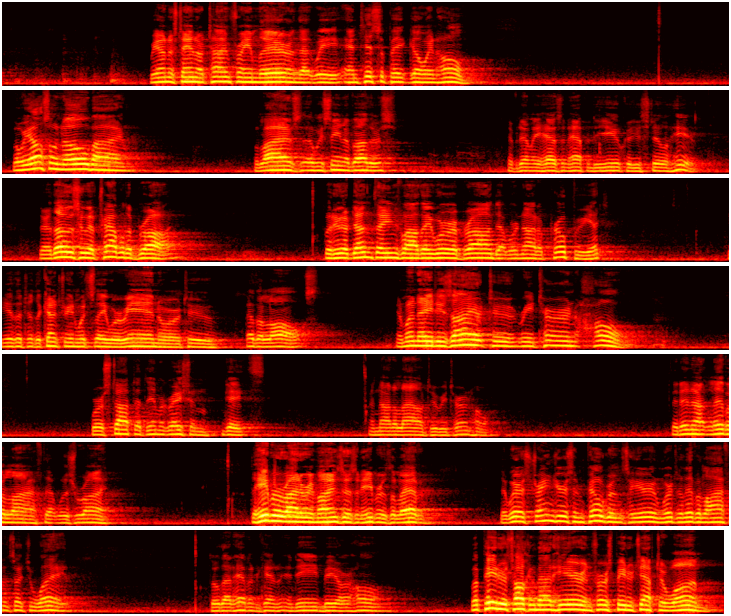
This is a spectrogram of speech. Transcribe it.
We understand our time frame there and that we anticipate going home. But we also know by the lives that we've seen of others, evidently it hasn't happened to you because you're still here. There are those who have traveled abroad, but who have done things while they were abroad that were not appropriate, either to the country in which they were in or to other laws. And when they desire to return home, were stopped at the immigration gates and not allowed to return home. They did not live a life that was right. The Hebrew writer reminds us in Hebrews 11 that we're strangers and pilgrims here and we're to live a life in such a way so that heaven can indeed be our home. What Peter is talking about here in 1 Peter chapter 1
